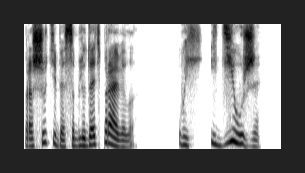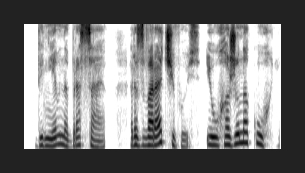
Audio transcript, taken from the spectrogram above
прошу тебя соблюдать правила. Ой, иди уже! Гневно бросаю, разворачиваюсь и ухожу на кухню.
